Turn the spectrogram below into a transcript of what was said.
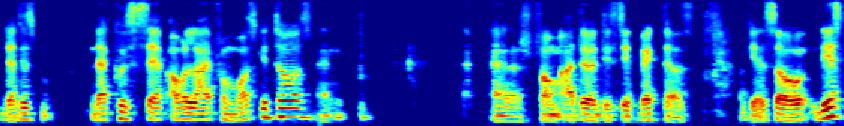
That is that could save our life from mosquitoes and uh, from other disease vectors. Okay, so this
